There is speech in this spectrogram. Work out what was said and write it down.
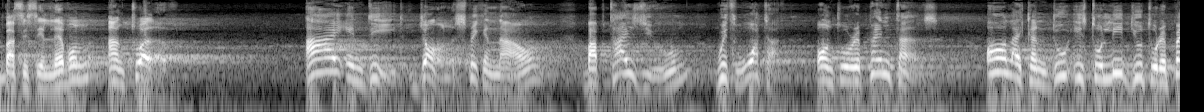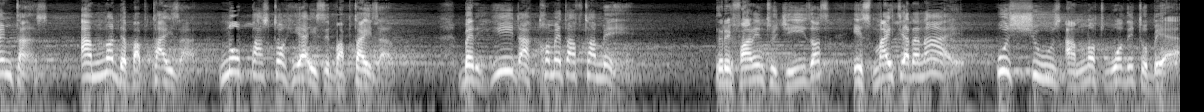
verses 11 and 12. I indeed, John speaking now, baptize you with water unto repentance. All I can do is to lead you to repentance. I'm not the baptizer. No pastor here is a baptizer. But he that cometh after me, referring to Jesus, is mightier than I, whose shoes I'm not worthy to bear.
